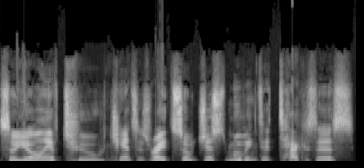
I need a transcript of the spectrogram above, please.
so you only have two chances, right? So just moving to Texas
